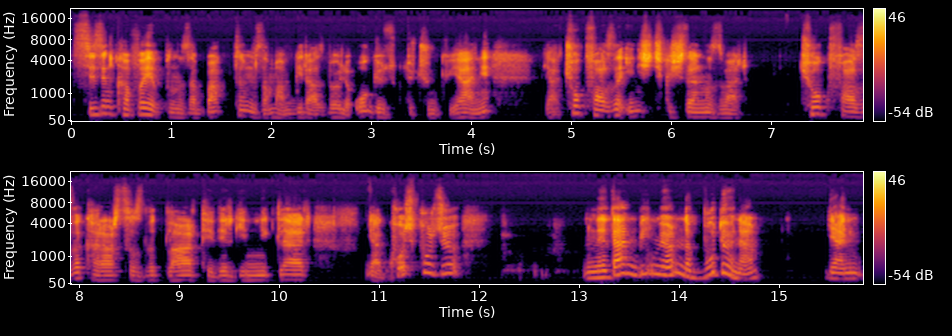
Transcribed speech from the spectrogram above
sizin kafa yapınıza baktığım zaman biraz böyle o gözüktü çünkü yani, ya çok fazla iniş çıkışlarınız var. Çok fazla kararsızlıklar, tedirginlikler. Ya Koç burcu neden bilmiyorum da bu dönem yani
